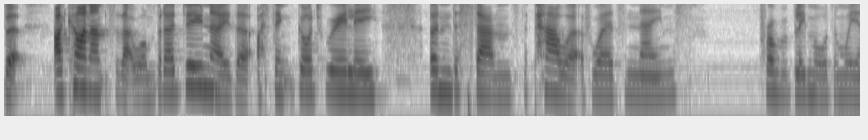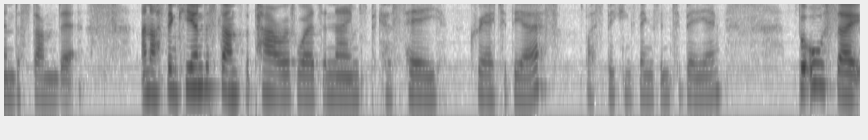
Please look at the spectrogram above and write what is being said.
But I can't answer that one. But I do know that I think God really understands the power of words and names, probably more than we understand it. And I think he understands the power of words and names because he created the earth by speaking things into being. But also,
